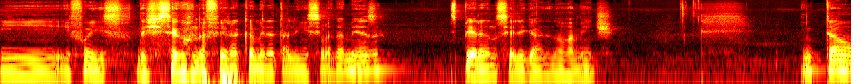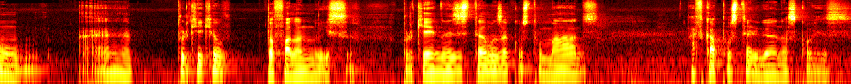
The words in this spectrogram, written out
e, e foi isso. Desde segunda-feira a câmera tá ali em cima da mesa, esperando ser ligada novamente. Então, é, por que que eu tô falando isso? Porque nós estamos acostumados a ficar postergando as coisas.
